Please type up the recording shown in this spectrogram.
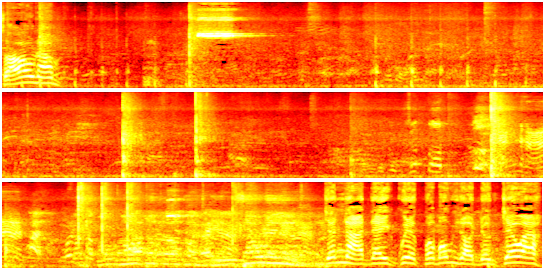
sáu năm. Chính là đây quy luật bóng rồi đừng chéo à.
